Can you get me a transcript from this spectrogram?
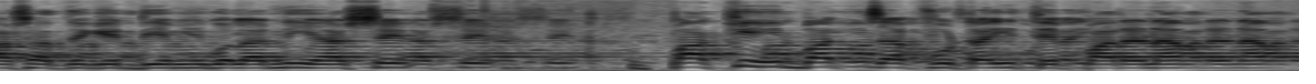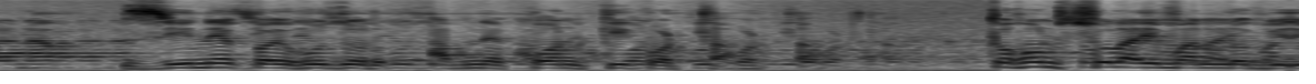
বাসা থেকে ডিমগুলা নিয়ে আসে। পাখি বাচ্চা ফুটাইতে পারে না। জিনে কয়, হুজুর, আপনি কোন কি করতাম? তখন সুলাইমান নবী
